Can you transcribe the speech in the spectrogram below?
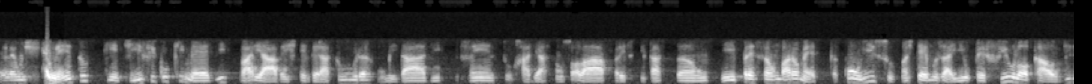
é um instrumento científico que mede variáveis temperatura, umidade, vento, radiação solar, precipitação e pressão barométrica. Com isso, nós temos aí o perfil local de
